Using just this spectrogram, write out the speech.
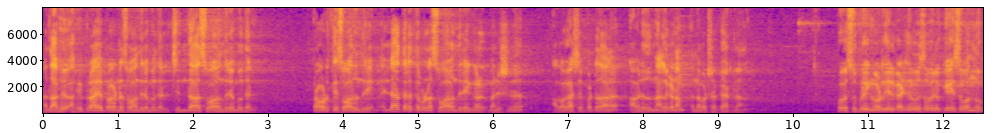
അത് അഭി അഭിപ്രായ പ്രകടന സ്വാതന്ത്ര്യം മുതൽ ചിന്താ സ്വാതന്ത്ര്യം മുതൽ പ്രവൃത്തി സ്വാതന്ത്ര്യം എല്ലാ തരത്തിലുള്ള സ്വാതന്ത്ര്യങ്ങൾ മനുഷ്യന് അവകാശപ്പെട്ടതാണ് അവനത് നൽകണം എന്ന പക്ഷക്കാരനാണ്. ഇപ്പോൾ സുപ്രീം കോടതിയിൽ കഴിഞ്ഞ ദിവസം ഒരു കേസ് വന്നു.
